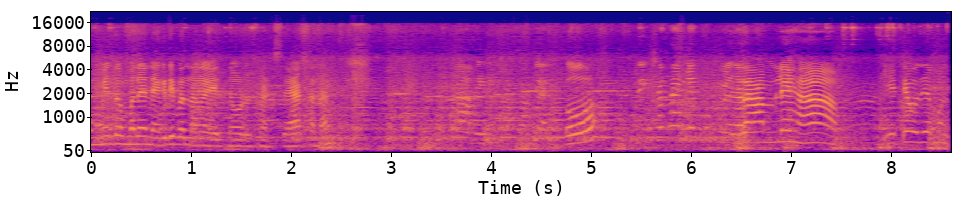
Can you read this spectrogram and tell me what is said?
ಒಮ್ಮಿದ ಒಮ್ಮಲೆ ನೆಗಡಿ ಬಂದಂಗ ಐತೆ ನೋಡ್ರಿ ಫ್ರೆಂಡ್ಸ್ ಯಾಕನ ओ रामले हा येते उद्या मग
